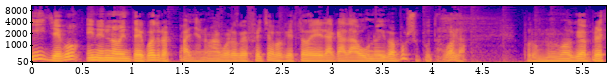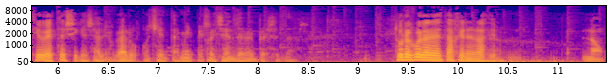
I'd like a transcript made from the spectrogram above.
y llegó en el 94 a España. No me acuerdo qué fecha, porque esto era cada uno iba por su puta bola. Por un mismo que precio que este sí que salió, claro, 80.000 pesos. 80.000 pesetas. ¿Tú recuerdas de esta generación? No.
